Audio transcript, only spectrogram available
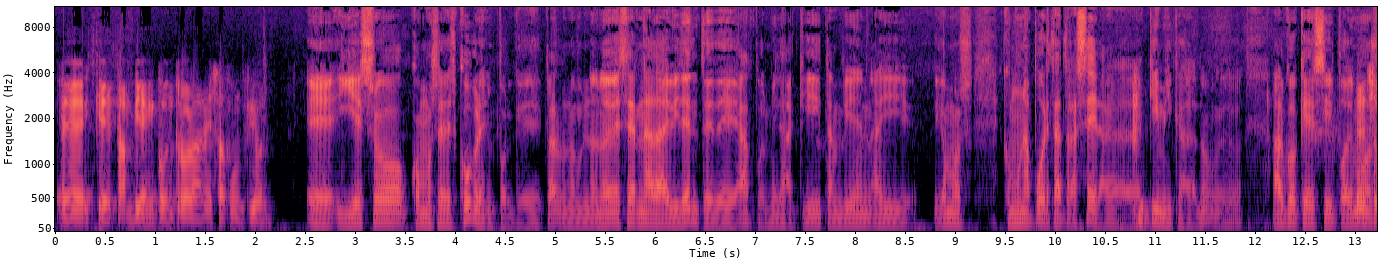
que también controlan esa función. Eh, ¿Y eso cómo se descubren? Porque, claro, no, no, debe ser nada evidente de, ah, pues mira, aquí también hay, digamos, como una puerta trasera eh, química, ¿no? Eh, algo que si podemos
